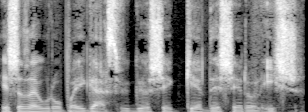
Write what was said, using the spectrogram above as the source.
és az európai gázfüggőség kérdéséről is.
